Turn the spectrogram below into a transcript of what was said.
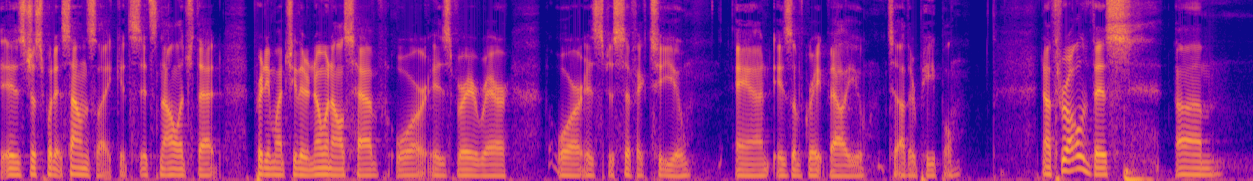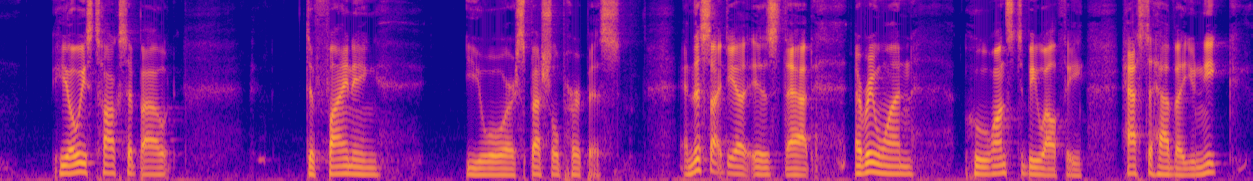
is just what it sounds like. It's it's knowledge that pretty much either no one else have or is very rare or is specific to you and is of great value to other people. Now, through all of this, um, he always talks about defining your special purpose. And this idea is that everyone who wants to be wealthy has to have a unique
